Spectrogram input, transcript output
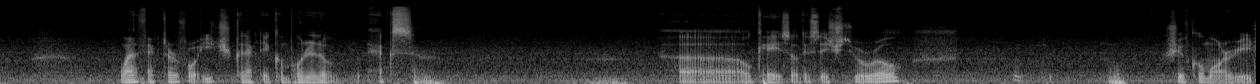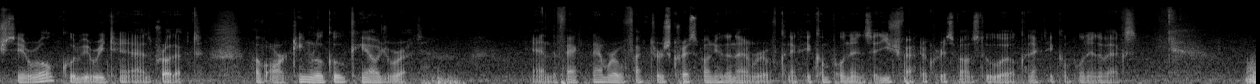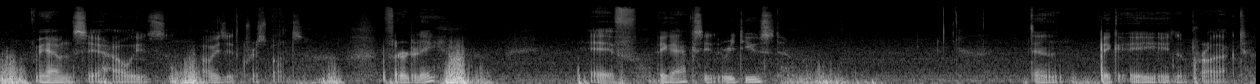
One factor for each connected component of X. Uh, okay, so this H0 sheaf comma H0 could be written as product of Artin local K algebra and the fact number of factors corresponding to the number of connected components and each factor corresponds to a connected component of X. We haven't seen how is how is it corresponds. Thirdly, if big X is reduced, then big A is a product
